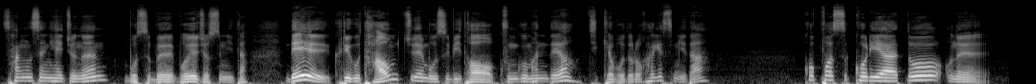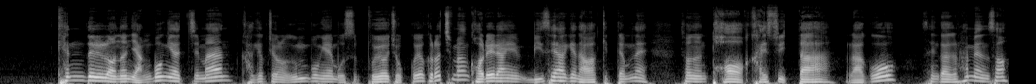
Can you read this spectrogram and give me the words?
상승해주는 모습을 보여줬습니다. 내일 그리고 다음 주의 모습이 더 궁금한데요. 지켜보도록 하겠습니다. 코퍼스 코리아도 오늘 캔들러는 양봉이었지만 가격적으로 음봉의 모습 보여줬고요. 그렇지만 거래량이 미세하게 나왔기 때문에 저는 더 갈 수 있다라고 생각을 하면서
